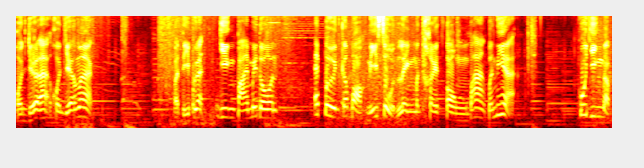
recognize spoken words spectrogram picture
คนเยอะอะคนเยอะมากปฏิเพื่อนยิงไปไม่โดน อ้ปืนกระบอกนี้สูตรเล็งมันเคยตรงบ้างปะเนี่ย กูยิงแบบ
